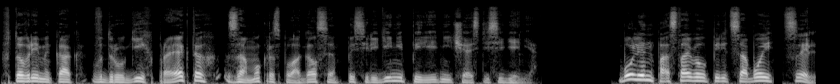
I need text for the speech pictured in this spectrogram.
в то время как в других проектах замок располагался посередине передней части сиденья. Болин поставил перед собой цель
